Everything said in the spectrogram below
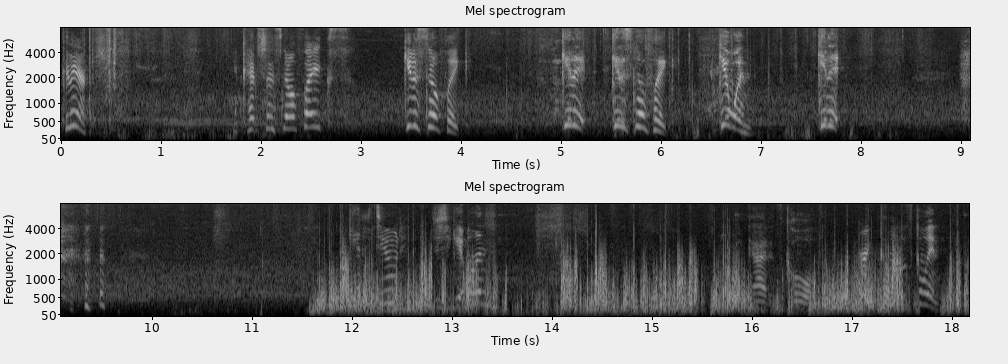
Come here. You catching snowflakes? Get a snowflake. Get it. Get a snowflake. Get one. Get it. doing?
